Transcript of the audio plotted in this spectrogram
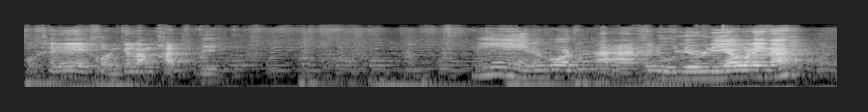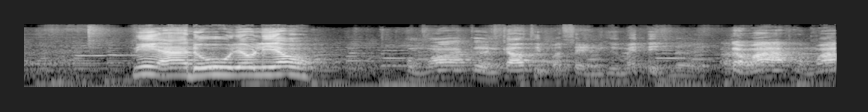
โอเค ขนกำลังผัดดี นี่ทุกคนอะอะให้ดูเรียวๆเลยนะ นี่อะดูเรียวๆ ผมว่าเกิน 90%คือไม่ติดเลย แต่ว่าผมว่า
